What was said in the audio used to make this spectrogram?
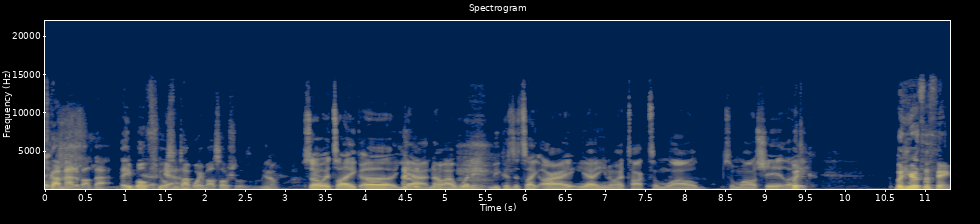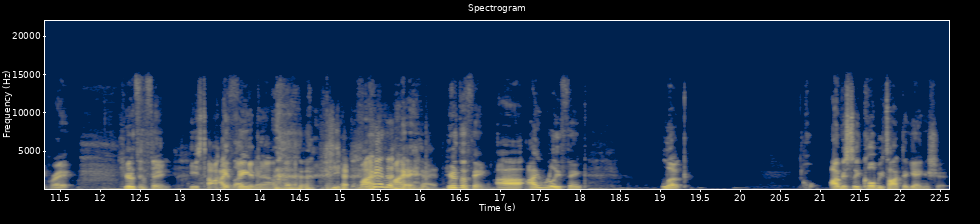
like- got mad about that. They both Yeah. feel some type of way about socialism. You know. So it's like, uh, yeah, no, I wouldn't because it's like, all right, yeah, you know, I talked some wild, some wild shit. Like, But But here's the thing, right? Here's the thing. he's talking I like think- him now. Yeah. my, Here's the my- thing, here's the thing. Uh, I really think. Look, obviously Colby talked a gang of shit,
